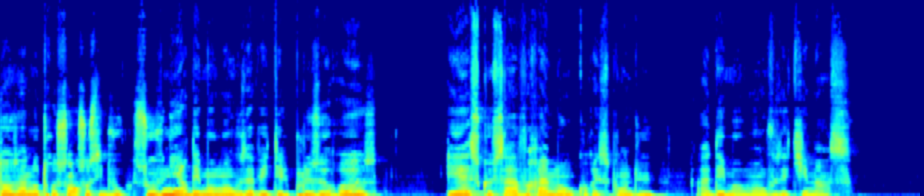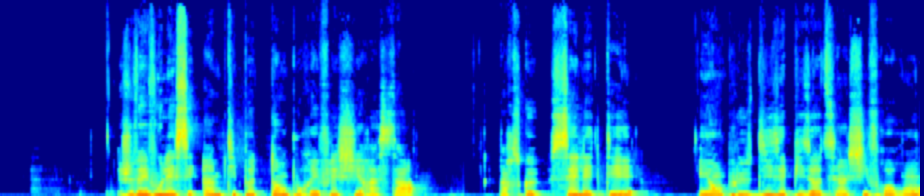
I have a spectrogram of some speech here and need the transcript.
dans un autre sens aussi, de vous souvenir des moments où vous avez été le plus heureuse et est-ce que ça a vraiment correspondu à des moments où vous étiez mince? Je vais vous laisser un petit peu de temps pour réfléchir à ça, parce que c'est l'été, et en plus 10 épisodes c'est un chiffre rond,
